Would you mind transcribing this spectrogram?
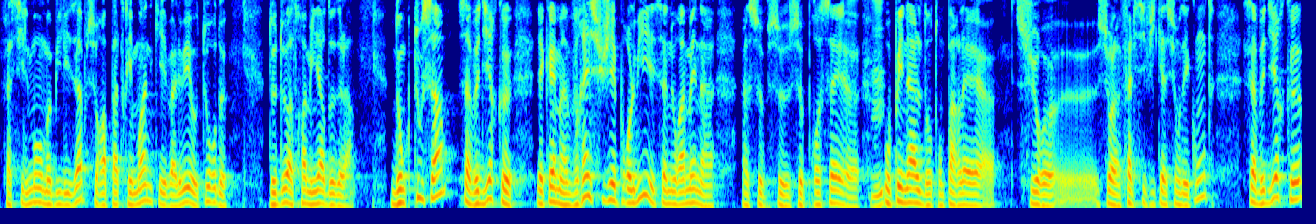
facilement mobilisables sur un patrimoine qui est évalué autour de, de 2 à 3 milliards de dollars. Donc tout ça, ça veut dire qu'il y a quand même un vrai sujet pour lui et ça nous ramène à, ce, procès euh, mm. au pénal dont on parlait sur, sur la falsification des comptes. Ça veut dire que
